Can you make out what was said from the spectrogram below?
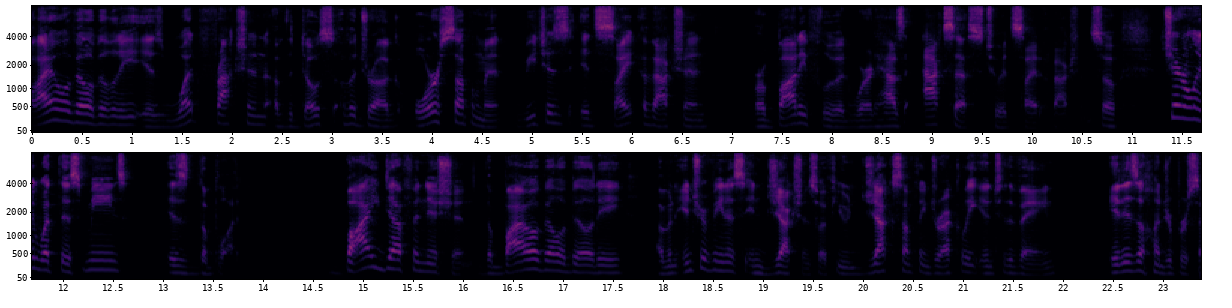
bioavailability is what fraction of the dose of a drug or supplement reaches its site of action or body fluid where it has access to its site of action. So, generally, what this means is the blood. By definition, the bioavailability of an intravenous injection, so if you inject something directly into the vein, it is 100%.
